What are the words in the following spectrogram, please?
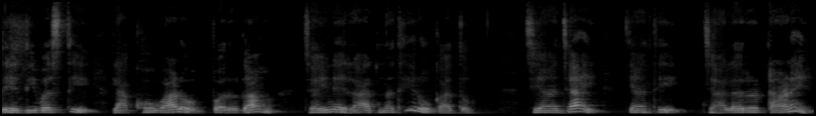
તે દિવસથી લાખોવાળો પરગામ જઈને રાત નથી રોકાતો. જ્યાં જાય ત્યાંથી ઝાલર ટાણે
